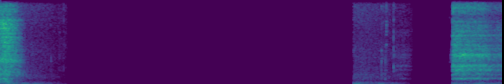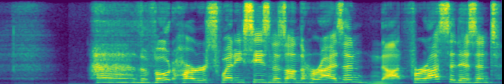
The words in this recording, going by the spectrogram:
the vote harder sweaty season is on the horizon. Not for us, it isn't.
